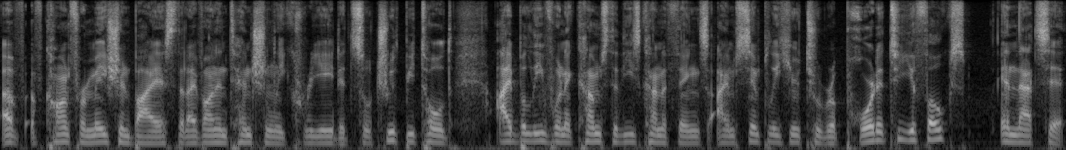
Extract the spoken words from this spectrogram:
of, of confirmation bias that I've unintentionally created. So, truth be told, I believe when it comes to these kind of things, I'm simply here to report it to you folks, and that's it.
